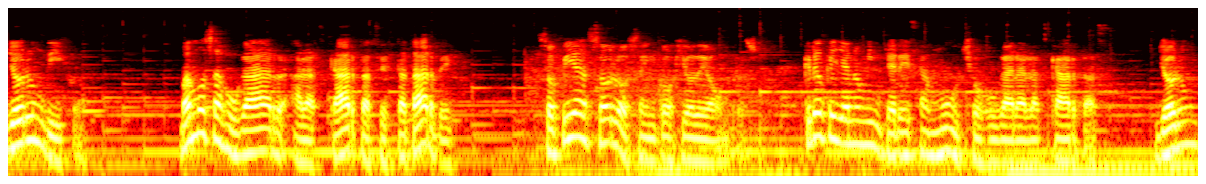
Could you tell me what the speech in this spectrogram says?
Jorun dijo, Vamos a jugar a las cartas esta tarde. Sofía solo se encogió de hombros. Creo que ya no me interesa mucho jugar a las cartas. Jorun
